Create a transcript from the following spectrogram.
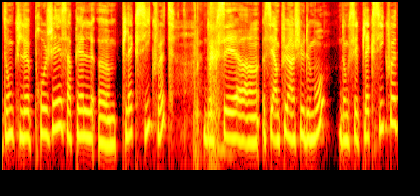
Donc le projet s'appelle euh, Plex Secret. Donc c'est c'est un peu un jeu de mots. Donc c'est Plex Secret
